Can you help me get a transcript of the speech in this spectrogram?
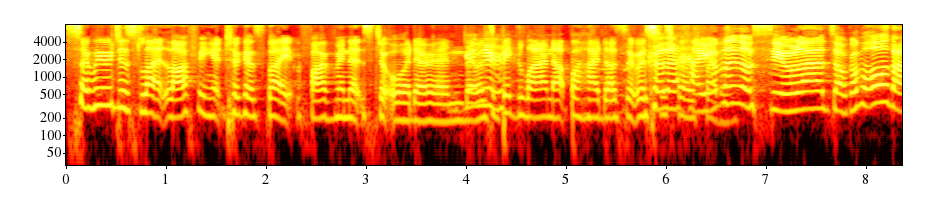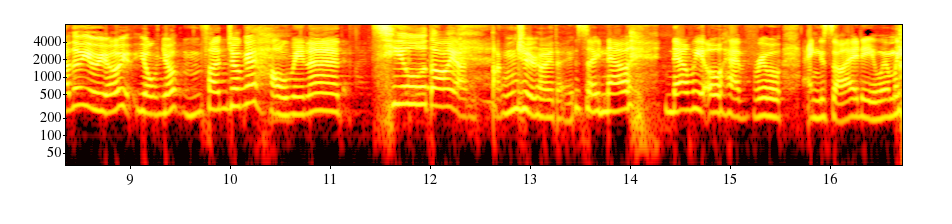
so we were just like laughing. It took us like five minutes to order, and there was a you- big line up behind us. It was 佢 just 哋 very 系咁 funny. 喺度笑啦，就咁 order 都要用用咗五分鐘，跟住後面咧超多人等住佢哋。 So now, now we all have real anxiety when we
